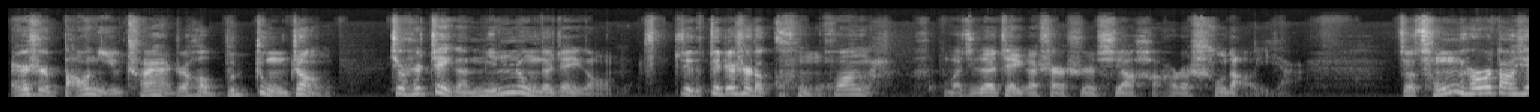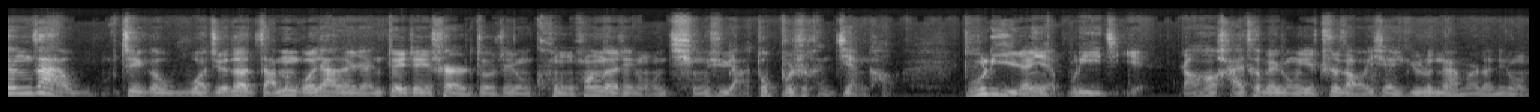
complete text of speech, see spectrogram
而是保你传染之后不重症。就是这个民众的这种这个对这事儿的恐慌啊，我觉得这个事儿是需要好好的疏导一下。就从头到现在，这个我觉得咱们国家的人对这事儿就这种恐慌的这种情绪啊，都不是很健康，不利人也不利己，然后还特别容易制造一些舆论上面的那种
